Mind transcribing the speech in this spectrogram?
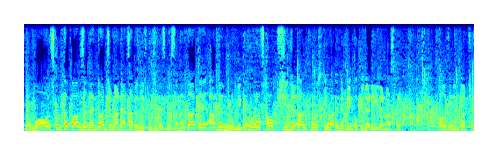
Luăm o scurtă pauză, ne întoarcem la neață, avem discuții despre sănătate, avem rubrică horoscop și în general prostioare de prin copilăriile noastre. Pauză, ne întoarcem.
